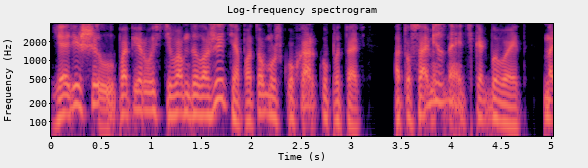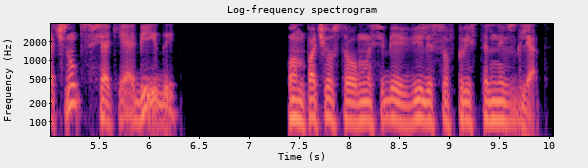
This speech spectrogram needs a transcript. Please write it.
Я решил, по первости, вам доложить, а потом уж кухарку пытать, а то сами знаете, как бывает, начнутся всякие обиды. Он почувствовал на себе Виллисов пристальный взгляд.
